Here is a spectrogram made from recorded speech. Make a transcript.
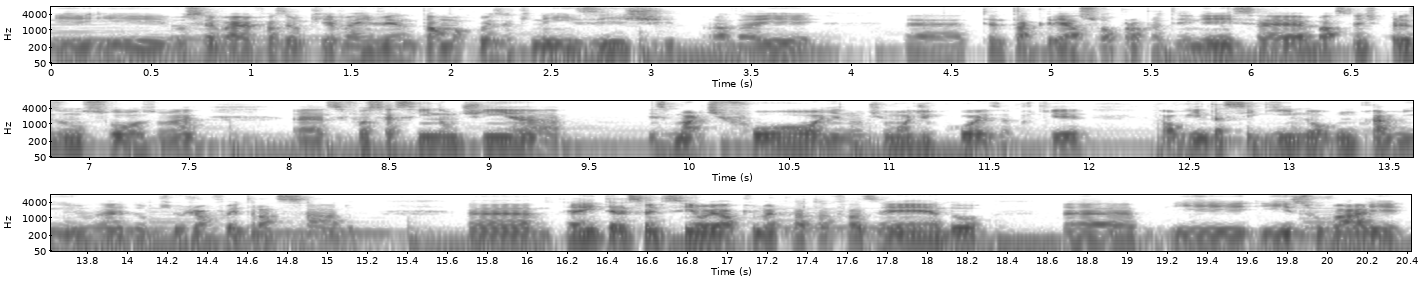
E, e, você vai fazer o quê? Vai inventar uma coisa que nem existe para daí é, tentar criar sua própria tendência? É bastante presunçoso, né? É, se fosse assim, não tinha smartphone, não tinha um monte de coisa, porque alguém está seguindo algum caminho, né, do que já foi traçado. É, é interessante sim olhar o que o mercado está fazendo, é, e, e isso vale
